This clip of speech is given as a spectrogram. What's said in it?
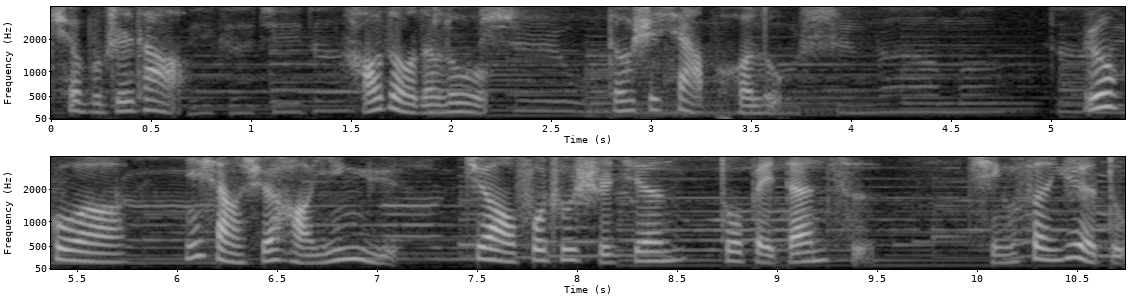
却不知道，好走的路都是下坡路。如果你想学好英语，就要付出时间多背单词，勤奋阅读；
